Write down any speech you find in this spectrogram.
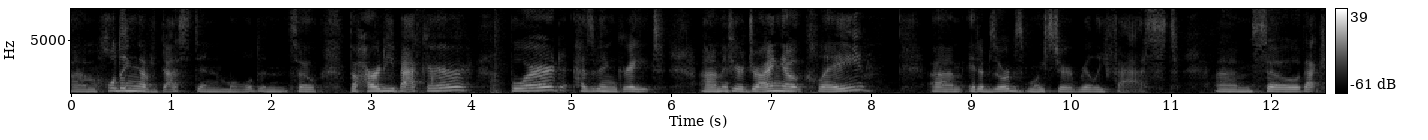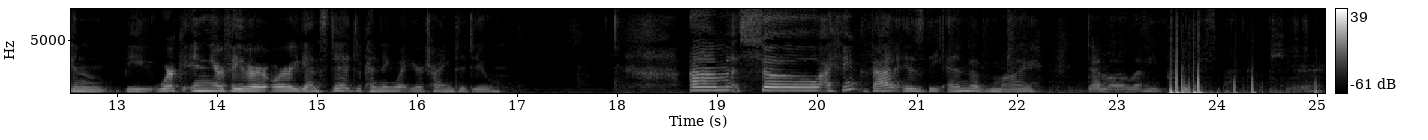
um, holding of dust and mold. And so the HardieBacker board has been great. Um, if you're drying out clay, um, it absorbs moisture really fast. Um, so that can be work in your favor or against it, depending what you're trying to do. Um, so I think that is the end of my demo. Let me put this back up here.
